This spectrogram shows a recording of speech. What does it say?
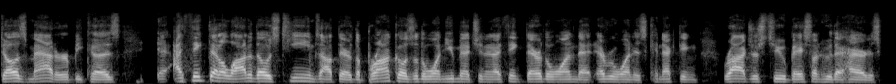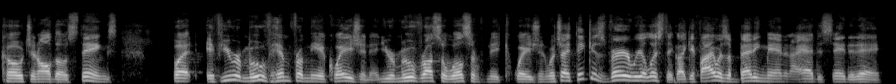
does matter because I think that a lot of those teams out there, the Broncos are the one you mentioned, and I think they're the one that everyone is connecting Rodgers to based on who they hired as coach and all those things. But if you remove him from the equation and you remove Russell Wilson from the equation, which I think is very realistic, like if I was a betting man and I had to say today,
